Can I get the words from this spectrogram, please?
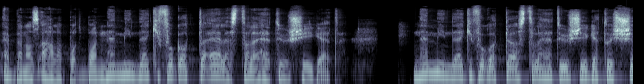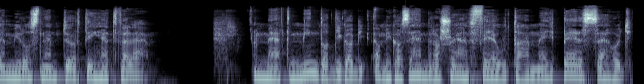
ebben az állapotban, nem mindenki fogadta el ezt a lehetőséget. Nem mindenki fogadta azt a lehetőséget, hogy semmi rossz nem történhet vele. Mert mindaddig, amíg az ember a saját feje után megy, persze, hogy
